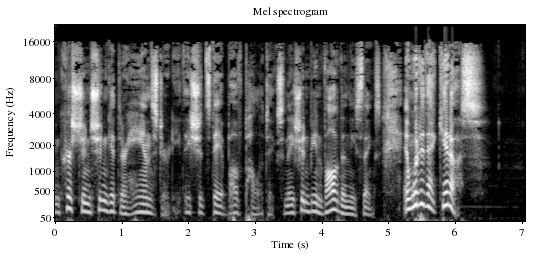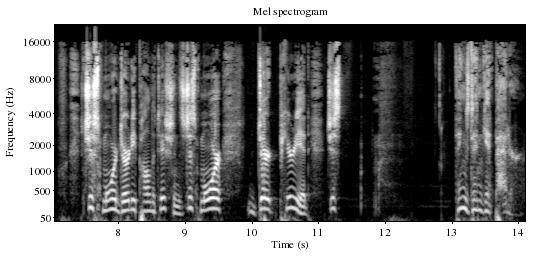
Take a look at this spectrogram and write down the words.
and Christians shouldn't get their hands dirty. They should stay above politics and they shouldn't be involved in these things. And what did that get us? Just more dirty politicians, just more dirt, period. Just things didn't get better.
